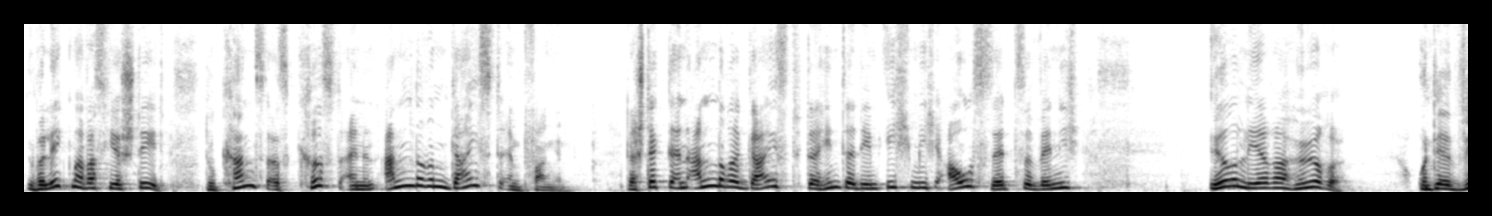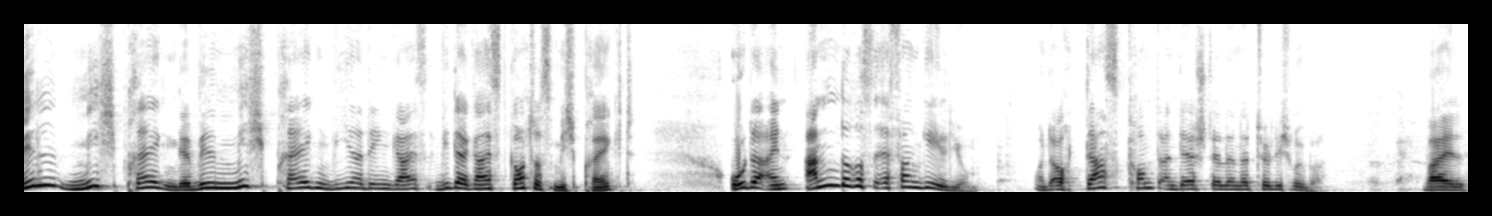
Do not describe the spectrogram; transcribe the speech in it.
überleg mal, was hier steht. Du kannst als Christ einen anderen Geist empfangen. Da steckt ein anderer Geist dahinter, dem ich mich aussetze, wenn ich Irrlehrer höre. Und der will mich prägen, der will mich prägen, wie, er den Geist, wie der Geist Gottes mich prägt. Oder ein anderes Evangelium. Und auch das kommt an der Stelle natürlich rüber. Weil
